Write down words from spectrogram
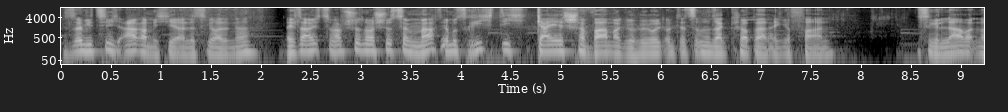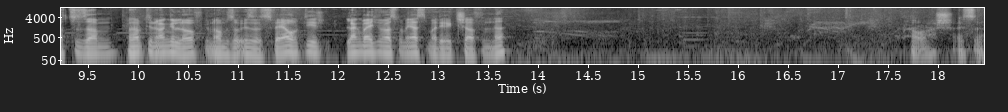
Das ist irgendwie ziemlich aramig hier alles gerade, ne? Jetzt habe ich zum Abschluss noch Schüsse gemacht. Wir haben uns richtig geil Shawarma geholt und jetzt in unseren Körper reingefahren. Bisschen gelabert noch zusammen. Dann habt ihr nur angelaufen genommen, so ist es. Wäre auch die langweilig, wenn wir es beim ersten Mal direkt schaffen, ne? Oh, scheiße.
